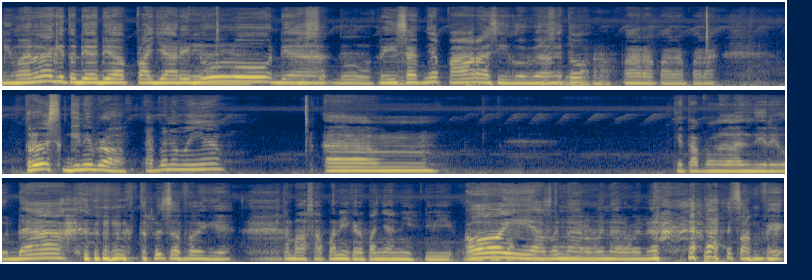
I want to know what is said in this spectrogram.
gimana gitu dia dia pelajarin Iya, dulu dia Riset dulu. risetnya parah sih gue bilang Risetnya itu parah. parah parah parah. Terus gini bro apa namanya Em, kita pengenalan diri udah terus apa lagi ya? Kita bahas apa nih ke depannya nih di oh iya benar nih, benar benar sampai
